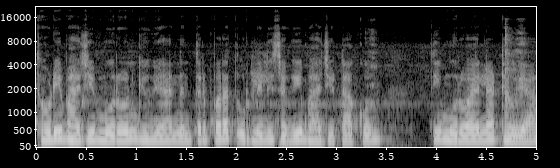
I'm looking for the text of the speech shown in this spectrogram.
थोडी भाजी मुरवून घेऊया. नंतर परत उरलेली सगळी भाजी टाकून ती मुरवायला ठेवूया.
